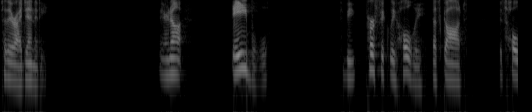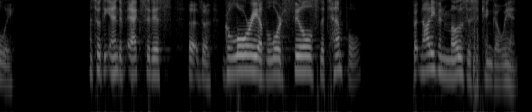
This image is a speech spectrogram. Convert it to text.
to their identity. They are not able to be perfectly holy as God is holy. And so at the end of Exodus, uh, the glory of the Lord fills the temple, but not even Moses can go in.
